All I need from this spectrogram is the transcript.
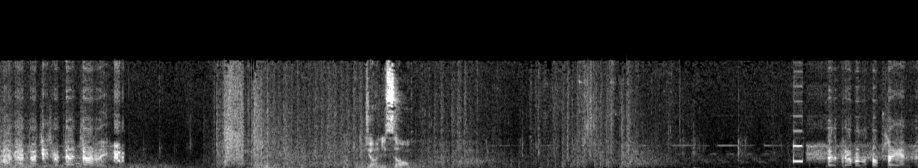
Uwaga, straciliśmy cel Charlie! Dobra, gdzie oni są? Cel Bravo został przejęty.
